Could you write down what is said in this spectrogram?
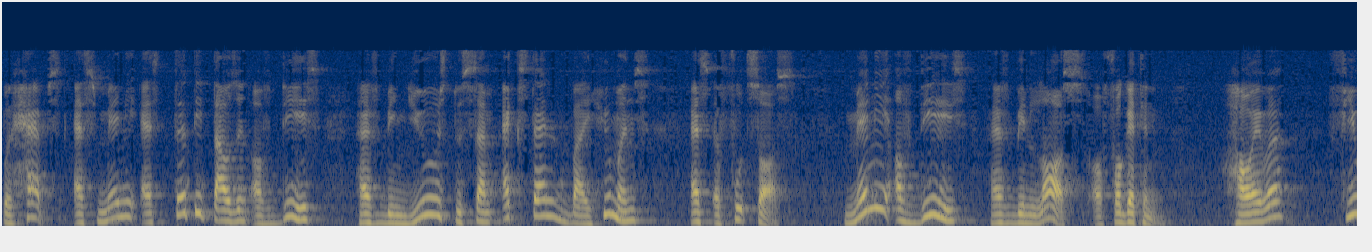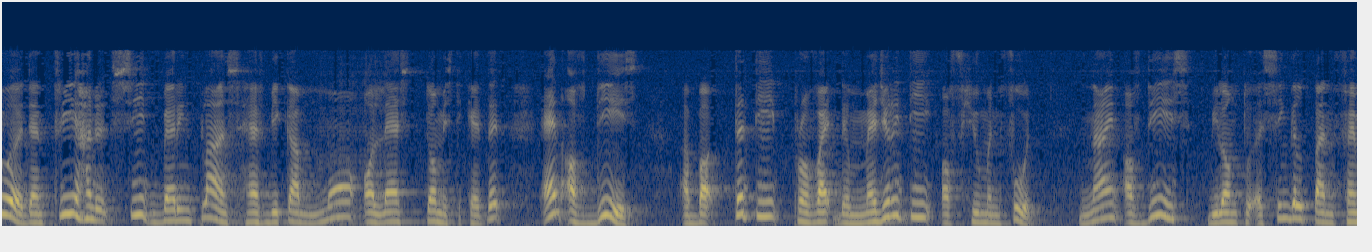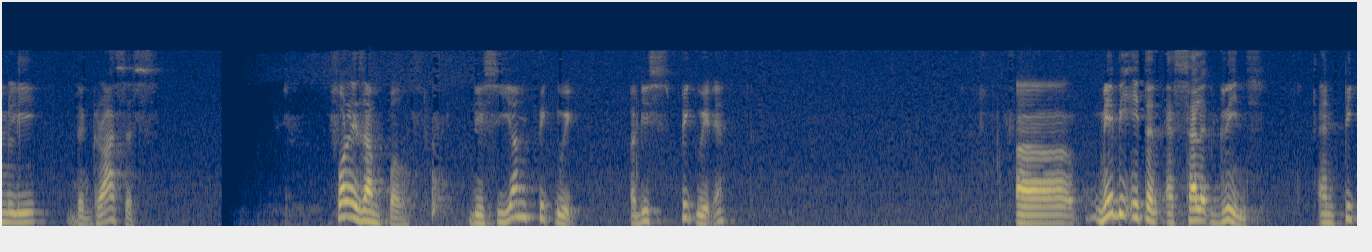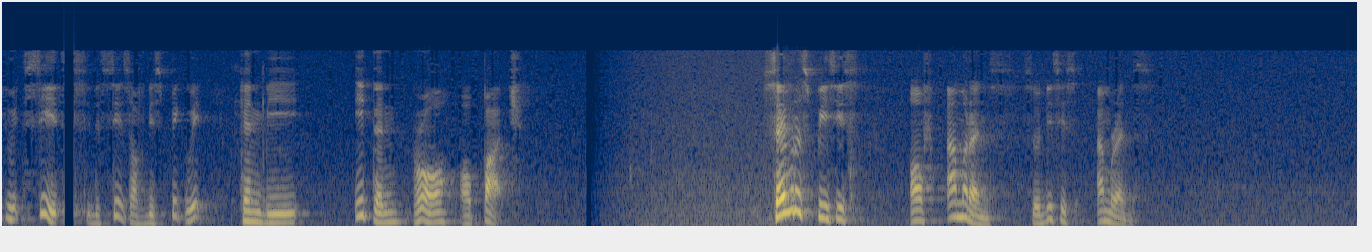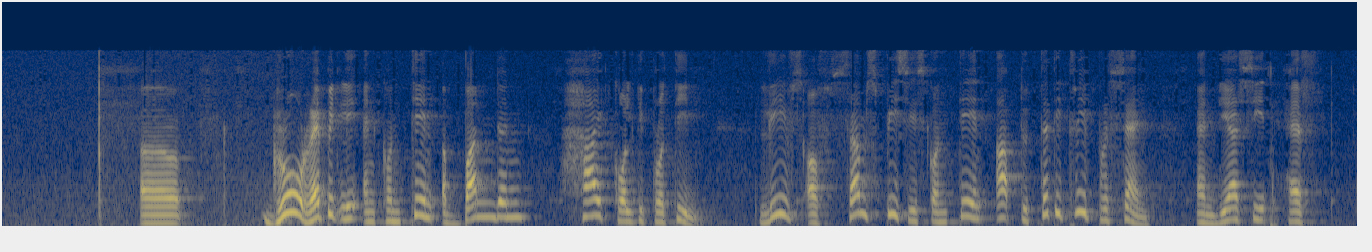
Perhaps as many as 30,000 of these have been used to some extent by humans as a food source. Many of these have been lost or forgotten. However, fewer than 300 seed-bearing plants have become more or less domesticated and of these, about 30 provide the majority of human food. Nine of these belong to a single plant family, the grasses. For example, this young pigweed, uh, this pigweed eh, uh, may be eaten as salad greens and pigweed seeds, the seeds of this pigweed can be eaten raw or parched. Several species of amaranth, so this is amaranth, uh, grow rapidly and contain abundant high quality protein. Leaves of some species contain up to 33% and their seed have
